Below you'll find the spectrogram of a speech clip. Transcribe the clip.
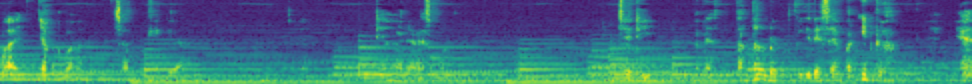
banyak banget chat ke dia. Dan dia nggak ada respon. Jadi pada tanggal 27 Desember itu ya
